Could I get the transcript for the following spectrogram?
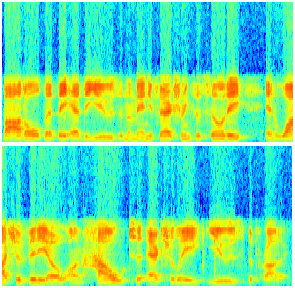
bottle that they had to use in the manufacturing facility and watch a video on how to actually use the product.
